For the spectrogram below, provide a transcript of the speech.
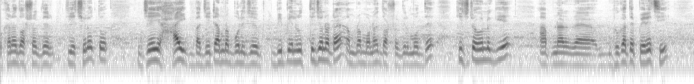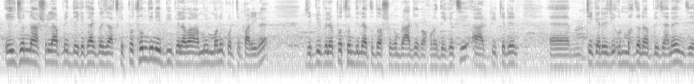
ওখানে দর্শকদের দিয়েছিল তো যেই হাইপ বা যেটা আমরা বলি যে বিপিএল উত্তেজনাটা, আমরা মনে হয় দর্শকদের মধ্যে কিছুটা হলো গিয়ে আপনার ঢুকাতে পেরেছি। এই জন্য আসলে আপনি দেখে থাকবেন যে আজকে প্রথম দিনই বিপিএল আমার, আমি মনে করতে পারি না যে বিপিএলের প্রথম দিনে এত দর্শক আমরা আগে কখনো দেখেছি। আর ক্রিকেটের টিকেটের যে উন্মাদন আপনি জানেন যে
